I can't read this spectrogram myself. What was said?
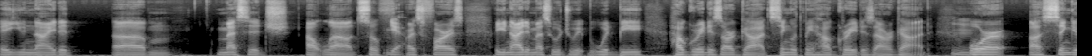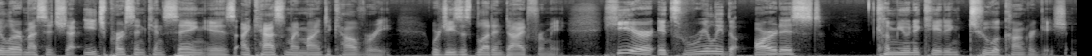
a united um message out loud. So f- Yeah. as far as a united message would, would be how great is our God? Sing with me how great is our God. Mm. Or a singular message that each person can sing is I cast my mind to Calvary where Jesus bled and died for me. Here it's really the artist communicating to a congregation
